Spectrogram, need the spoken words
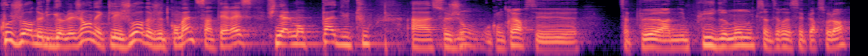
qu'aux joueurs de League of Legends et que les joueurs de jeux de combat ne s'intéressent finalement pas du tout à ce jeu non, au contraire, c'est, ça peut amener plus de monde qui s'intéresse à ces persos-là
